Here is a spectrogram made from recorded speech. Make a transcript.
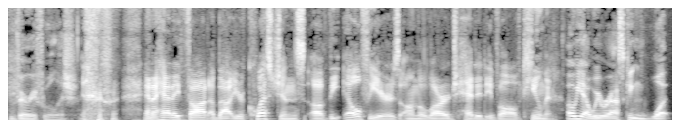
Very foolish. and I had a thought about your questions of the elf ears on the large headed evolved human. Oh, yeah. We were asking what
